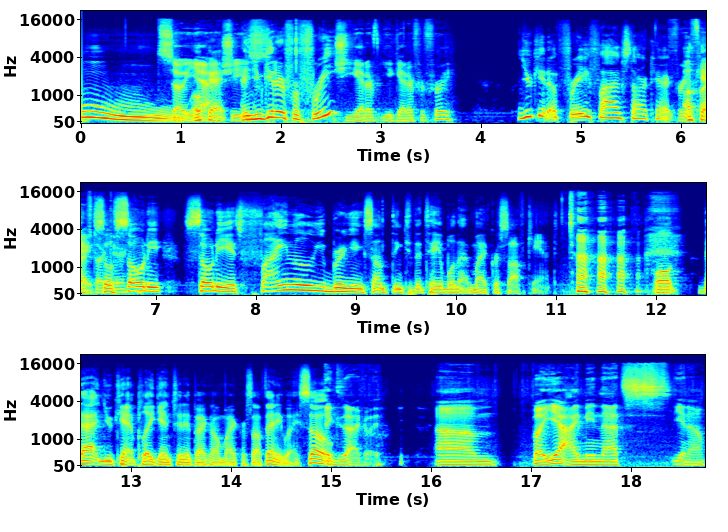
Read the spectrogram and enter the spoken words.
Ooh. so, yeah, okay. and you get her for free. she get her you get her for free. You get a free five star character. Free okay, five-star so character. Sony Sony is finally bringing something to the table that Microsoft can't. Well, that and you can't play Genshin Impact on Microsoft anyway. So exactly um but yeah i mean that's you know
